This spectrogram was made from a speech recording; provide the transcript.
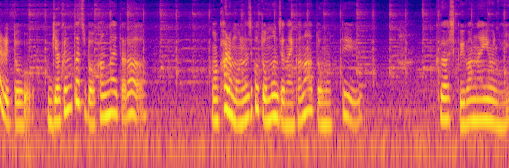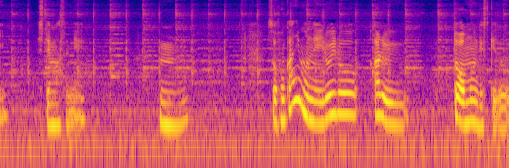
えると逆の立場を考えたら、まあ、彼も同じこと思うんじゃないかなと思って詳しく言わないようにしてますね。うん。そう他にもねいろいろあるとは思うんですけど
